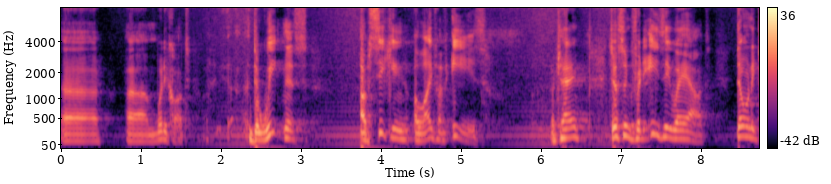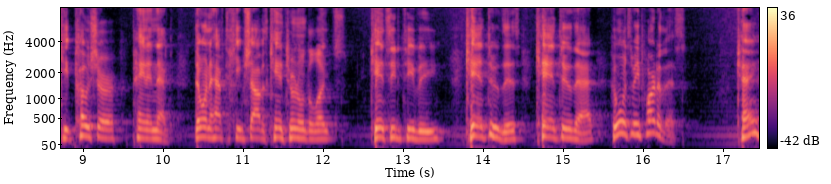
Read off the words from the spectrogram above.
uh, um, what do you call it? The weakness of seeking a life of ease. Okay? Just looking for the easy way out. Don't want to keep kosher, pain in the neck. Don't want to have to keep Shabbos, can't turn on the lights, can't see the TV, can't do this, can't do that. Who wants to be part of this? Okay?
